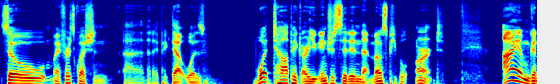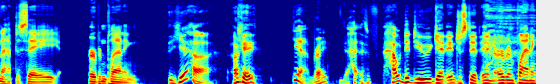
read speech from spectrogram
So my first question uh, that I picked out was, "What topic are you interested in that most people aren't?" I am gonna have to say urban planning. Yeah. Okay. Yeah. Right. how did you get interested in urban planning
